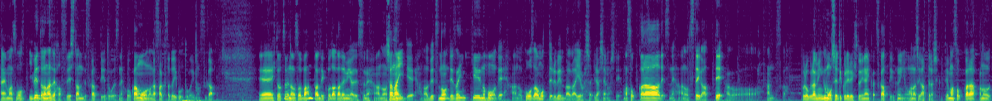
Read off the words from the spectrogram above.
はいまあ、そのイベントがなぜ発生したんですかっていうところですね。他はもうなんかサクサクいこうと思いますが、えー、一つ目のそのバンタンテコードアカデミーはですね、あの社内であの別のデザイン系の方であの講座を持ってるメンバーがいらっしゃいまして、まあ、そこからですね、あのつてがあって、あの何ですか、プログラミングも教えてくれる人いないかですかっていうふうにお話があったらしくて、まあ、そこからあの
